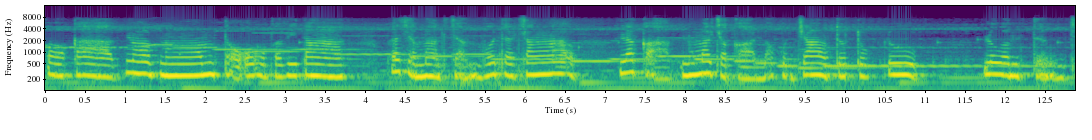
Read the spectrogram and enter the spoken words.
ขอกราบนอบน้อมต่อองค์พระบิดาพระสัมมาสัมพุทธเจ้าและกราบนมัสการพระคุณเจ้าทุกๆรูป รวมถึงเจ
